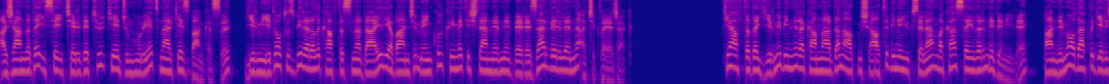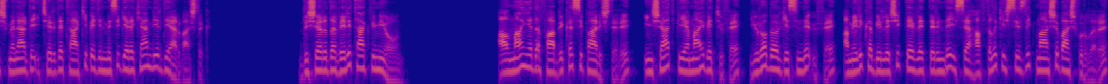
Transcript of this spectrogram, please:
Ajandada ise içeride Türkiye Cumhuriyet Merkez Bankası, 27-31 Aralık haftasına dair yabancı menkul kıymet işlemlerini ve rezerv verilerini açıklayacak. İki haftada 20 binli rakamlardan 66 bine yükselen vaka sayıları nedeniyle, pandemi odaklı gelişmelerde içeride takip edilmesi gereken bir diğer başlık. Dışarıda veri takvimi yoğun. Almanya'da fabrika siparişleri, inşaat PMI ve TÜFE, Euro bölgesinde üfe, Amerika Birleşik Devletleri'nde ise haftalık işsizlik maaşı başvuruları,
